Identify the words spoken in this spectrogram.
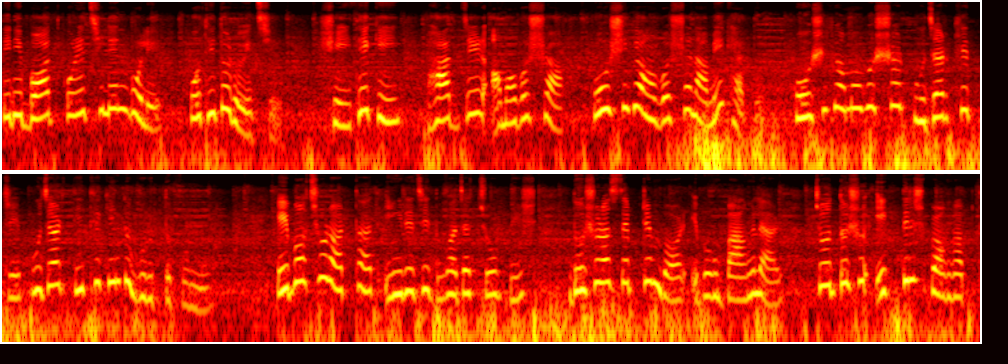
তিনি বধ করেছিলেন বলে কথিত রয়েছে। সেই থেকেই ভাদ্রের অমাবস্যা কৌশিকী অমাবস্যা নামে খ্যাত। কৌশিকী অমাবস্যার পূজার ক্ষেত্রে পূজার তিথি কিন্তু গুরুত্বপূর্ণ। এবছর অর্থাৎ ইংরেজি দু হাজার চব্বিশ, দোসরা সেপ্টেম্বর এবং বাংলার চোদ্দোশো একত্রিশ বঙ্গাব্দ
